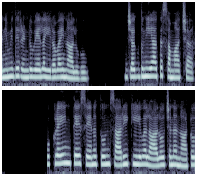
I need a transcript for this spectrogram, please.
ఎనిమిది రెండు వేల ఇరవై నాలుగు జగ్దునియాత సమాచార్ ఉక్రెయిన్ తే సేనతూన్ సారీ కీవల్ ఆలోచన నాటో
